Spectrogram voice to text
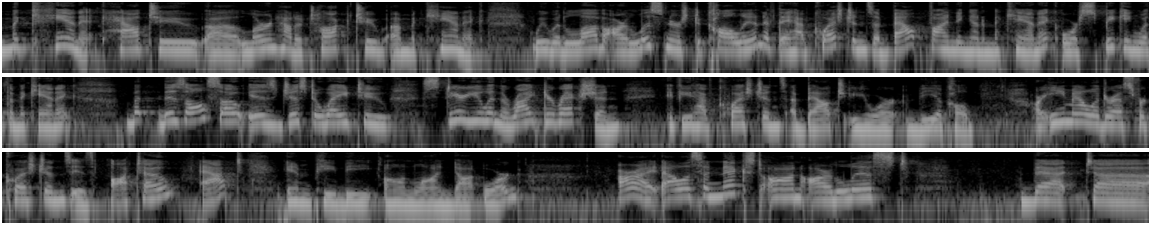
mechanic, how to uh, learn how to talk to a mechanic. We would love our listeners to call in if they have questions about finding a mechanic or speaking with a mechanic. But this also is just a way to steer you in the right direction if you have questions about your vehicle. Our email address for questions is auto at mpbonline.org. All right, Allison, next on our list that uh,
